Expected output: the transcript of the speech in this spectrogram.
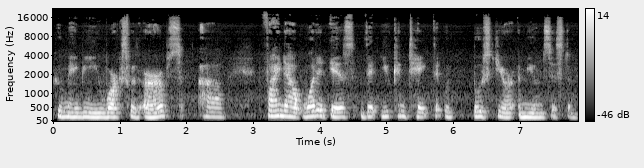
who maybe works with herbs. Uh, find out what it is that you can take that would boost your immune system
